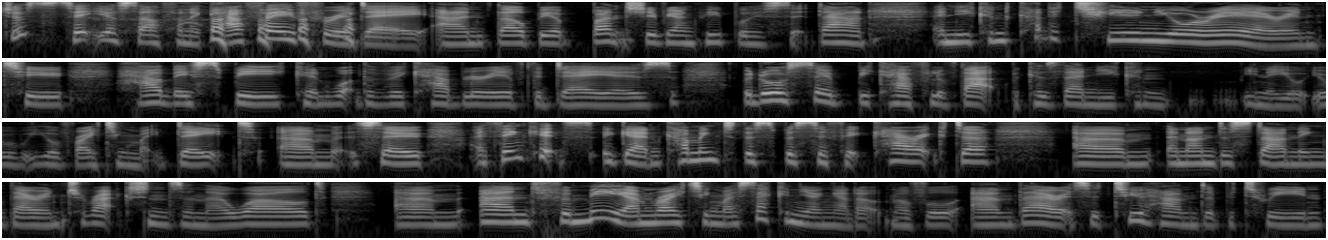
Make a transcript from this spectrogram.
just sit yourself in a cafe for a day, and there'll be a bunch of young people who sit down, and you can kind of tune your ear into how they speak and what the vocabulary of the day is. But also be careful of that because then you can you know your, your, your writing might date. Um, so i think it's again coming to the specific character um, and understanding their interactions in their world. Um, and for me i'm writing my second young adult novel and there it's a two-hander between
